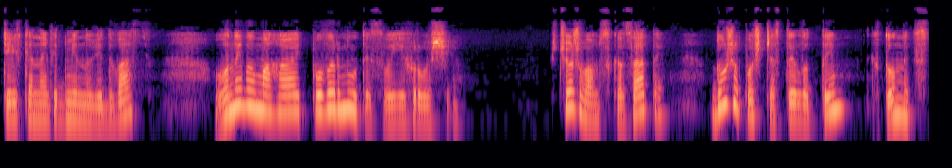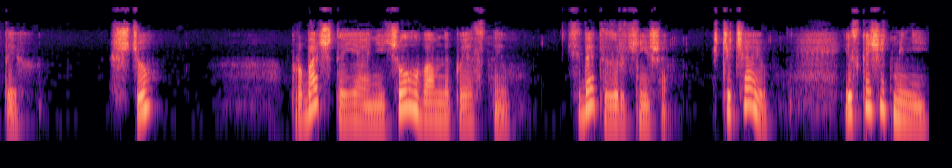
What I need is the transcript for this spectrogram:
Тільки, на відміну від вас, вони вимагають повернути свої гроші. Що ж вам сказати, дуже пощастило тим, хто не встиг. Що? Пробачте, я нічого вам не пояснив. Сідайте зручніше, ще чаю, і скажіть мені,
